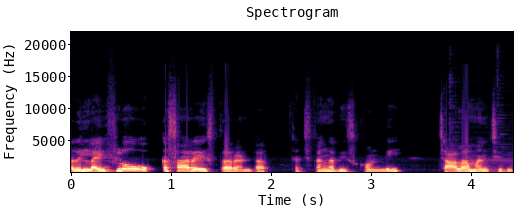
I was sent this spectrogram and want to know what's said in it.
అది లైఫ్‌లో ఒక్కసారే ఇస్తారంట. ఖచ్చితంగా తీసుకోండి. చాలా మంచిది.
